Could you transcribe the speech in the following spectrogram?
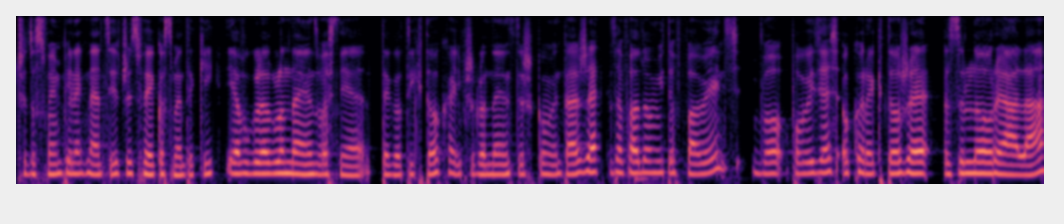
czy to swoją pielęgnację, czy swoje kosmetyki. Ja w ogóle oglądając właśnie tego TikToka i przeglądając też komentarze, zapadło mi to w pamięć, bo powiedziałaś o korektorze z L'Oreala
